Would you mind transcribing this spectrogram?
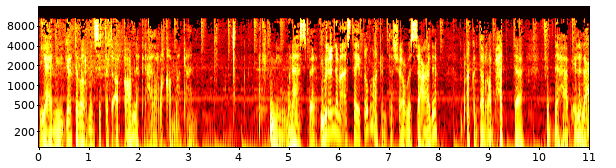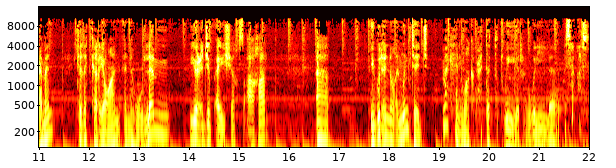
يعني يعتبر من ستة أرقام لكن هذا الرقم ما كان. لكني مناسبة. يقول عندما أستيقظ ما كنت أشعر بالسعادة ما كنت أرغب حتى في الذهاب إلى العمل. تذكر يوان أنه لم يعجب أي شخص آخر. آه يقول أنه المنتج ما كان يواكب حتى التطوير وال بس خلاص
